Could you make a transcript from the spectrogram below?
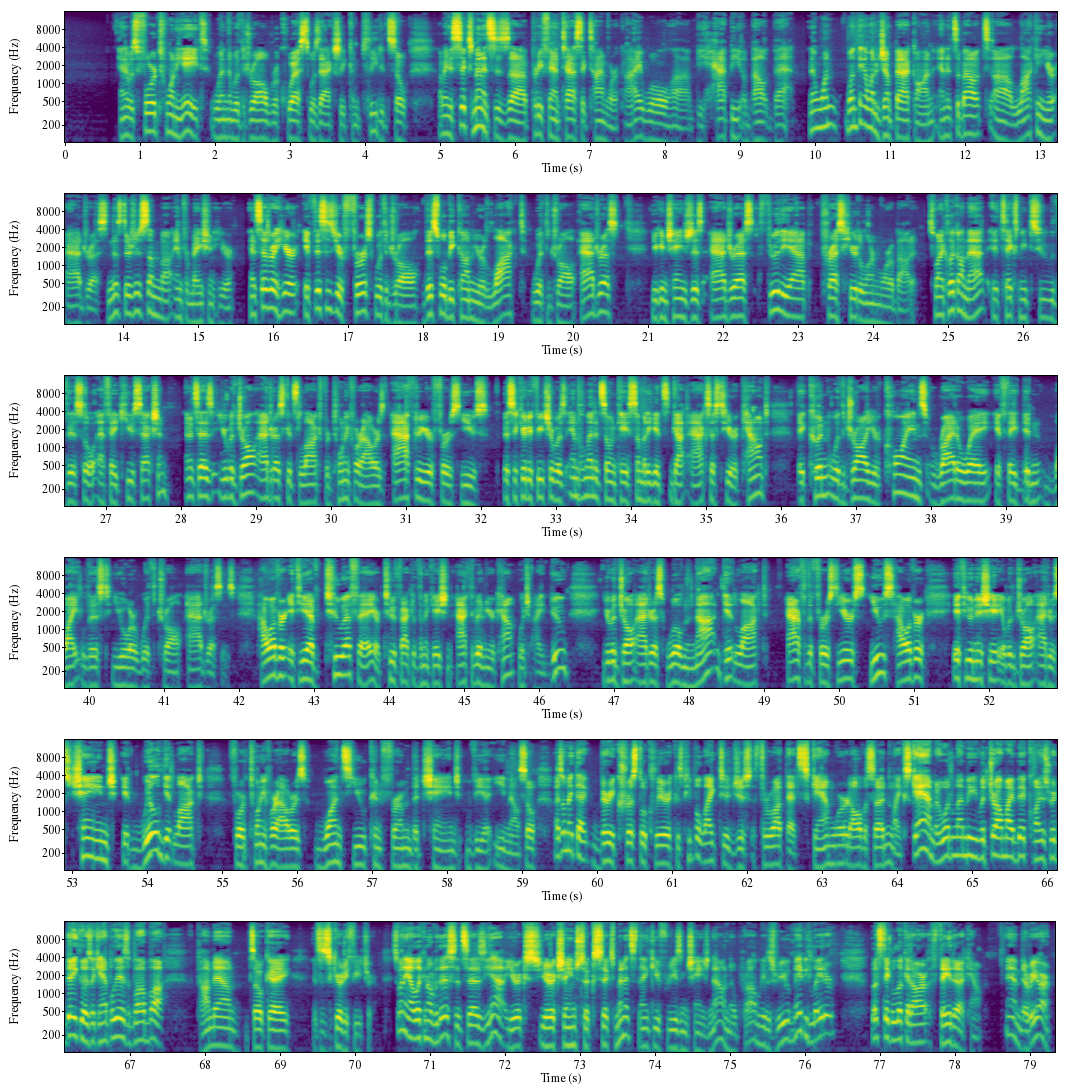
and it was 4.28 when the withdrawal request was actually completed. So, I mean, six minutes is uh, pretty fantastic time work. I will uh, be happy about that. Now, one, one thing I want to jump back on, and it's about uh, locking your address. And this, there's just some uh, information here. And it says right here, if this is your first withdrawal, this will become your locked withdrawal address. You can change this address through the app. Press here to learn more about it. So when I click on that, it takes me to this little FAQ section. And it says, your withdrawal address gets locked for 24 hours after your first use. The security feature was implemented so in case somebody gets got access to your account, they couldn't withdraw your coins right away if they didn't whitelist your withdrawal addresses. However, if you have 2FA or two-factor authentication activated on your account, which I do, your withdrawal address will not get locked after the first year's use. However, if you initiate a withdrawal address change, it will get locked for 24 hours once you confirm the change via email. So I just want to make that very crystal clear because people like to just throw out that scam word all of a sudden, like scam, it wouldn't let me withdraw my Bitcoin. It's ridiculous. I can't believe this, blah, blah. Calm down. It's okay. It's a security feature. So anyhow, looking over this, it says, yeah, your, ex your exchange took six minutes. Thank you for using Change Now. No problem. Leave this review. Maybe later. Let's take a look at our Theta account. And there we are.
